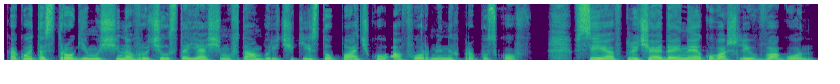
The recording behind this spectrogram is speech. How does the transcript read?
Какой-то строгий мужчина вручил стоящему в тамбуре чекисту пачку оформленных пропусков. Все, включая Дайнеку, вошли в вагон.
